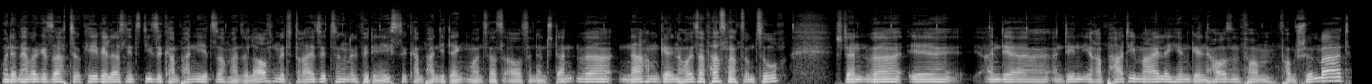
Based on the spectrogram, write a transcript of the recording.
Und dann haben wir gesagt, okay, wir lassen jetzt diese Kampagne jetzt nochmal so laufen mit drei Sitzungen und für die nächste Kampagne denken wir uns was aus. Und dann standen wir nach dem Gelnhäuser Fastnachtsumzug, standen wir äh, an der, an denen ihrer Partymeile hier in Gelnhausen vom, vom Schwimmbad.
